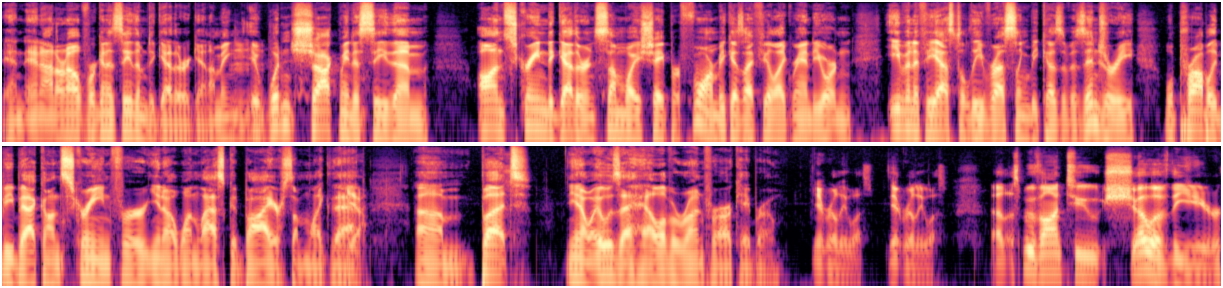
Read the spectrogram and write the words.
and and I don't know if we're going to see them together again. I mean, it wouldn't shock me to see them on screen together in some way, shape, or form because I feel like Randy Orton, even if he has to leave wrestling because of his injury, will probably be back on screen for, you know, one last goodbye or something like that. Um, but, you know, it was a hell of a run for RK Bro. It really was. It really was. Uh, let's move on to show of the year.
